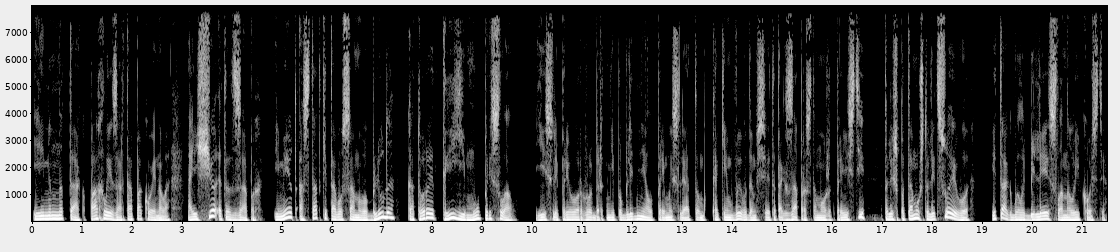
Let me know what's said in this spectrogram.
и именно так пахло изо рта покойного. А еще этот запах имеют остатки того самого блюда, которое ты ему прислал. Если приор Роберт не побледнел при мысли о том, каким выводом все это так запросто может привести, то лишь потому, что лицо его и так было белее слоновой кости.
